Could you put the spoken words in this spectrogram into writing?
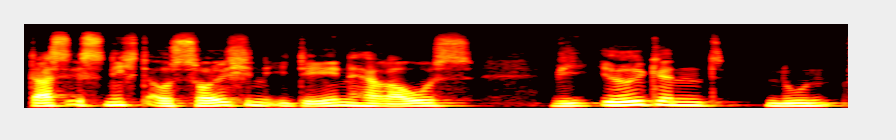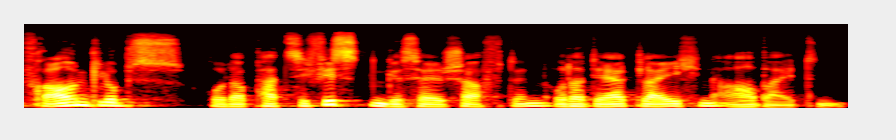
das ist nicht aus solchen Ideen heraus, wie irgend nun Frauenclubs oder Pazifistengesellschaften oder dergleichen arbeiten,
